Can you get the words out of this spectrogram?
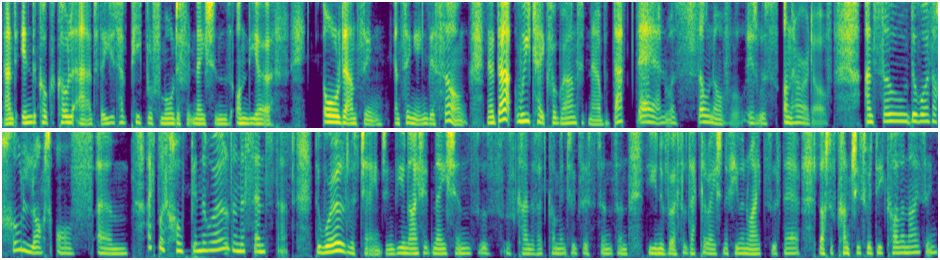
And in the Coca Cola ad, they used to have people from all different nations on the earth all dancing and singing this song. Now, that we take for granted now, but that then was so novel. It was unheard of. And so there was a whole lot of, um, I suppose, hope in the world in a sense that the world was changing. The United Nations was, was kind of had come into existence and the Universal Declaration of Human Rights was there. A lot of countries were decolonizing.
